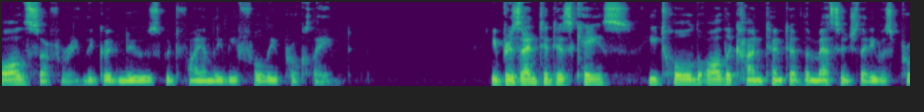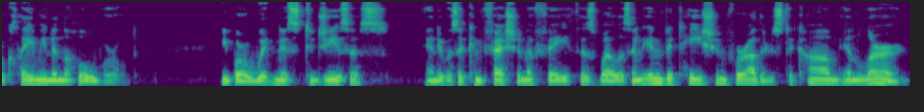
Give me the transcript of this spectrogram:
Paul's suffering, the good news would finally be fully proclaimed. He presented his case, he told all the content of the message that he was proclaiming in the whole world. He bore witness to Jesus, and it was a confession of faith as well as an invitation for others to come and learn,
